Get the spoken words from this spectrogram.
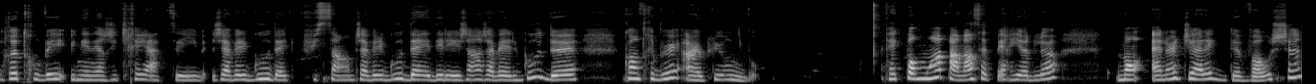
retrouver une énergie créative, j'avais le goût d'être puissante, j'avais le goût d'aider les gens, j'avais le goût de contribuer à un plus haut niveau. Fait que pour moi, pendant cette période-là, mon energetic devotion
